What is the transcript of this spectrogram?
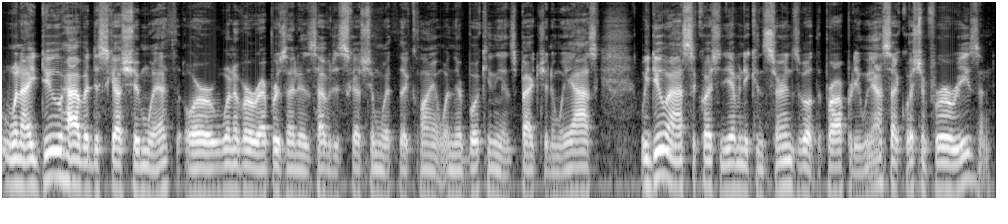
when I do have a discussion with, or one of our representatives have a discussion with the client when they're booking the inspection, and we ask, we do ask the question, do you have any concerns about the property? We ask that question for a reason.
